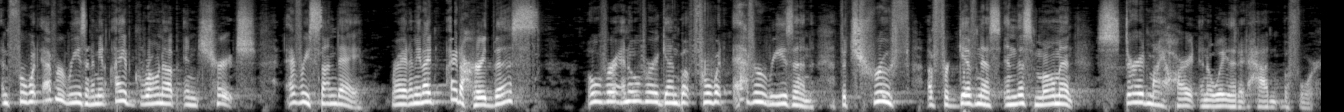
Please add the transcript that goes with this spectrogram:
And for whatever reason, I mean, I had grown up in church every Sunday, right? I mean, I'd, I'd heard this over and over again, but for whatever reason, the truth of forgiveness in this moment stirred my heart in a way that it hadn't before.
